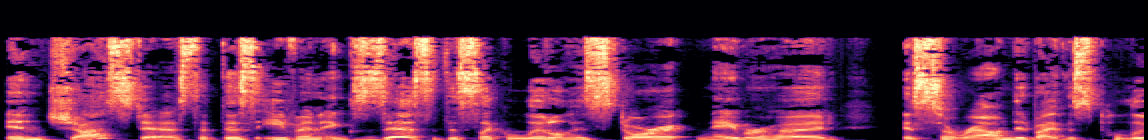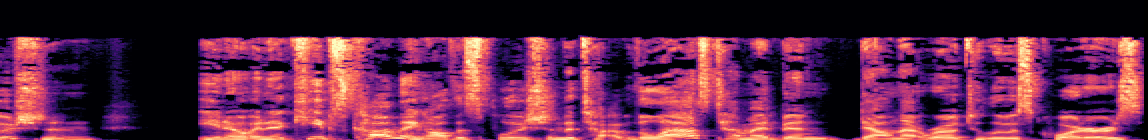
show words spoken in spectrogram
injustice that this even exists, that this like little historic neighborhood is surrounded by this pollution? You know, and it keeps coming, all this pollution. The, t- the last time I'd been down that road to Lewis Quarters,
